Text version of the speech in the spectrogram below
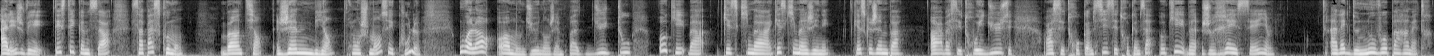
allez, je vais tester comme ça, ça passe comment? Ben tiens, j'aime bien, franchement, c'est cool. Ou alors, oh mon dieu, non, j'aime pas du tout. Ok, bah qu'est-ce qui m'a qu'est-ce qui m'a gêné? Qu'est-ce que j'aime pas? Ah bah c'est trop aigu, c'est ah c'est trop comme ci, c'est trop comme ça. Ok, bah je réessaye avec de nouveaux paramètres.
